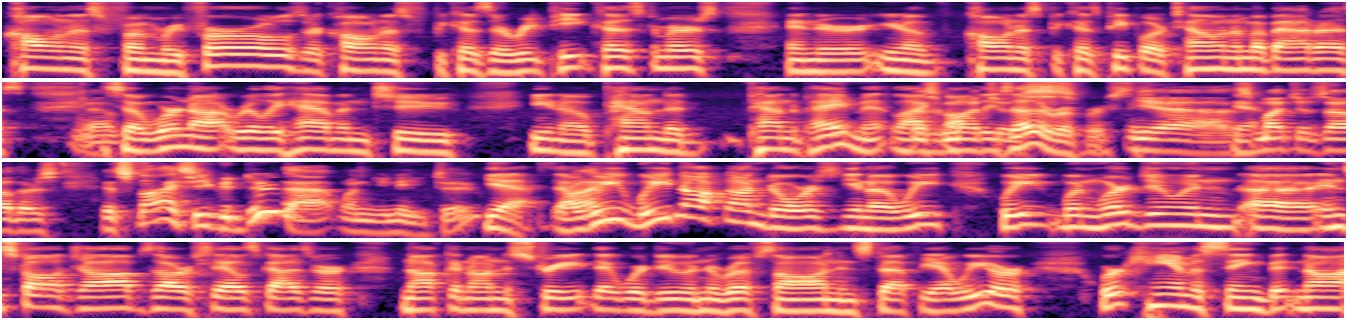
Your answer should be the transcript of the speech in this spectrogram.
calling us from referrals or calling us because they're repeat customers and they're, you know, calling us because people are telling them about us. Yep. So we're not really having to, you know, pound the pound the pavement like as all these as, other roofers. Yeah, as yeah. much as others. It's nice you could do that when you need to. Yeah. Right? We we knock on doors, you know, we we when we're doing uh, install jobs, our sales guys are knocking on the street that we're doing the roofs on and stuff. Yeah, we are we're canvassing, but not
